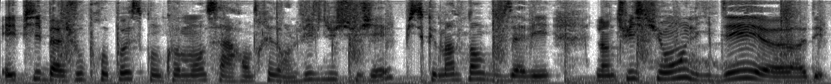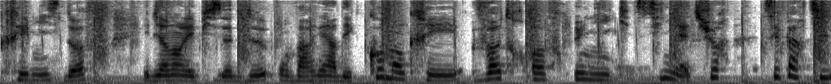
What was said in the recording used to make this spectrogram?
Et puis, bah, je vous propose qu'on commence à rentrer dans le vif du sujet, puisque maintenant que vous avez l'intuition, l'idée euh, des prémices d'offres, et eh bien dans l'épisode 2, on va regarder comment créer votre offre unique signature. C'est parti.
